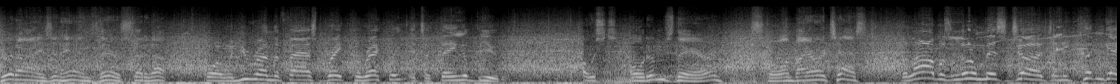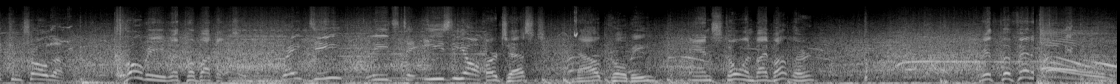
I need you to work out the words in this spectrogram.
good eyes and hands there, set it up. Boy, when you run the fast break correctly, it's a thing of beauty. Post, Odom's there, stolen by Artest. The lob was a little misjudged, and he couldn't get control of it. Kobe with the bucket. Great D leads to easy off. Artest, now Kobe, and stolen by Butler. With the finish. Oh!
